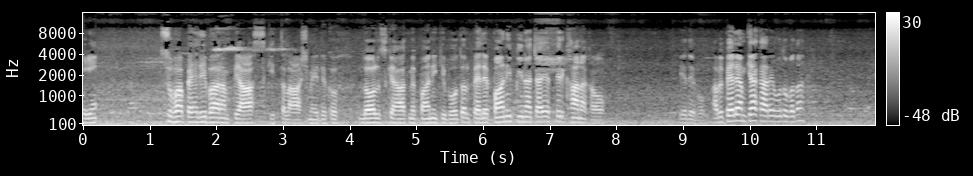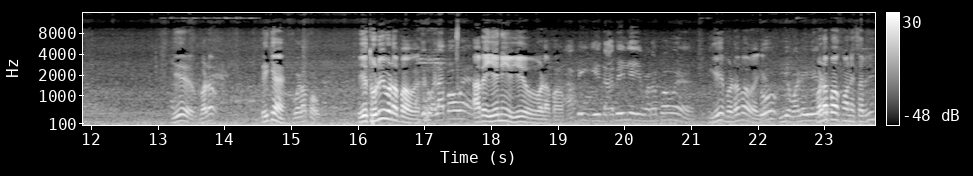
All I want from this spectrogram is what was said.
और यहाँ सुबह पहली बार हम प्यास की तलाश में देखो लॉल्स के हाथ में पानी की बोतल। पहले पानी पीना चाहिए फिर खाना खाओ। ये देखो। अभी पहले हम क्या खा रहे हैं वो तो बता। ये बड़ा ठीक है? वड़ा पाव। ये थोड़ी वड़ा पाव है। वड़ा पाव है। अबे ये नहीं ये वड़ा पाव। अबे ये दाबेली है ये वड़ा पाव है। ये वड़ा पाव है तो ये वड़े ये वड़ा पाव कौन है सर जी?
